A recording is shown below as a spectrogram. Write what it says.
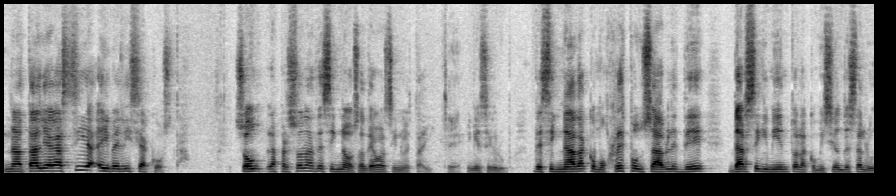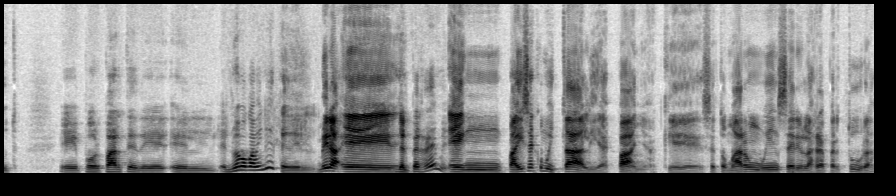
Natalia García e Ibelicia Costa. Son las personas designadas, Santiago Jacín no está ahí, en ese grupo, designadas como responsables de dar seguimiento a la Comisión de Salud eh, por parte del nuevo gabinete del, Mira, eh, del PRM. En países como Italia, España, que se tomaron muy en serio la reapertura,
